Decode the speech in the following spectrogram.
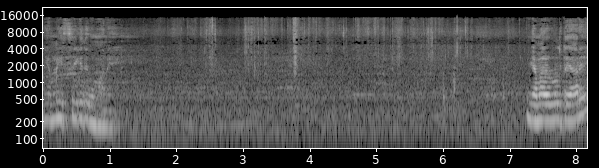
ये हमने इस तरीके से घुमाने। ये हमारा रोल तैयार है।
